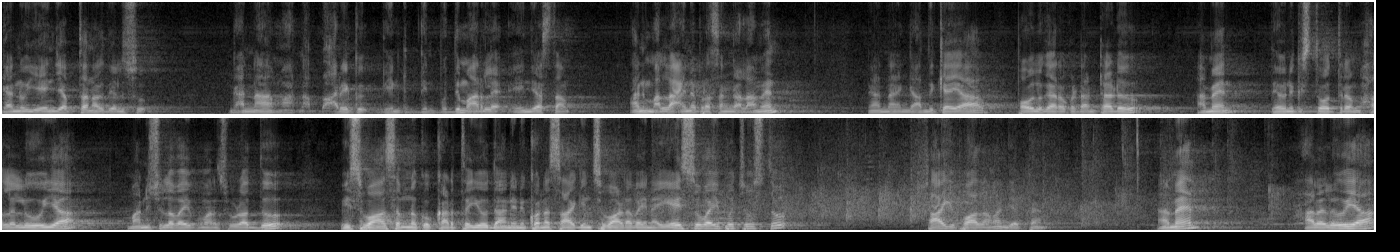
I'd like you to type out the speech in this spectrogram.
కానీ నువ్వు ఏం చెప్తావు నాకు తెలుసు. కానీ నా మా నా భార్యకు దీనికి దీని బుద్ధి మారలే ఏం చేస్తాం అని మళ్ళీ ఆయన ప్రసంగాలు ఆమెన్. అన్న ఇంకా అందుకేయా పౌలు గారు ఒకటి అంటాడు ఆమెన్. దేవునికి స్తోత్రం హలలుయ మనుషుల వైపు మనం చూడొద్దు. విశ్వాసంనకు కర్తయు దానిని కొనసాగించువాడవైన యేసు వైపు చూస్తూ సాగిపోదామని చెప్పాను. ఆమెన్ హలలుయ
